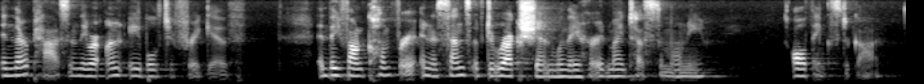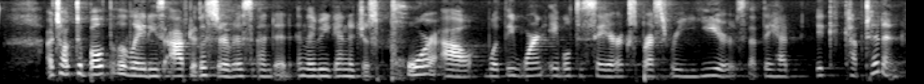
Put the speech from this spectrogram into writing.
in their past, and they were unable to forgive. And they found comfort and a sense of direction when they heard my testimony. All thanks to God. I talked to both of the ladies after the service ended, and they began to just pour out what they weren't able to say or express for years that they had it kept hidden.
